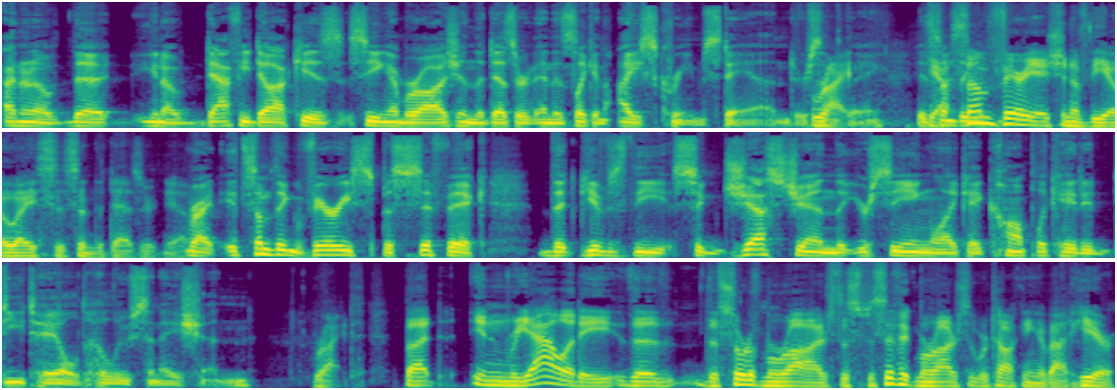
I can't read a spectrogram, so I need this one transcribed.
I don't know, the you know, Daffy Duck is seeing a mirage in the desert and it's like an ice cream stand or something. Right. It's yeah, something some variation of the oasis in the desert. Yeah. Right. It's something very specific that gives the suggestion that you're seeing like a complicated, detailed hallucination. Right. But in reality, the the sort of mirage, the specific mirage that we're talking about here,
